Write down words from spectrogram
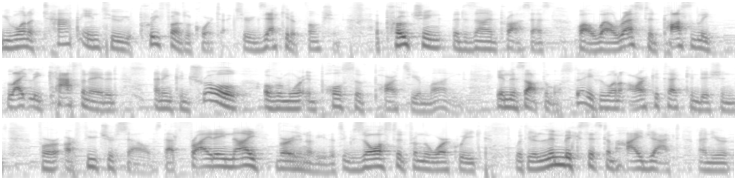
you want to tap into your prefrontal cortex, your executive function, approaching the design process while well rested, possibly lightly caffeinated, and in control over more impulsive parts of your mind in this optimal state, we want to architect conditions for our future selves. That Friday night version of you that's exhausted from the work week with your limbic system hijacked and your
